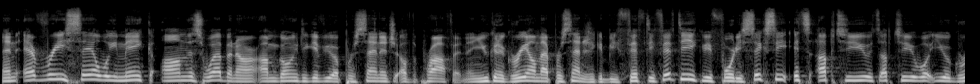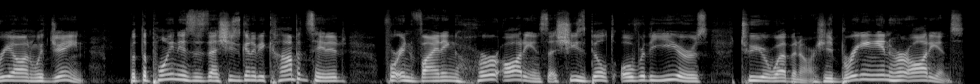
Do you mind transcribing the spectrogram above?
And every sale we make on this webinar, I'm going to give you a percentage of the profit. And you can agree on that percentage. It could be 50 50, it could be 40 60. It's up to you. It's up to you what you agree on with Jane. But the point is, is that she's going to be compensated for inviting her audience that she's built over the years to your webinar. She's bringing in her audience.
